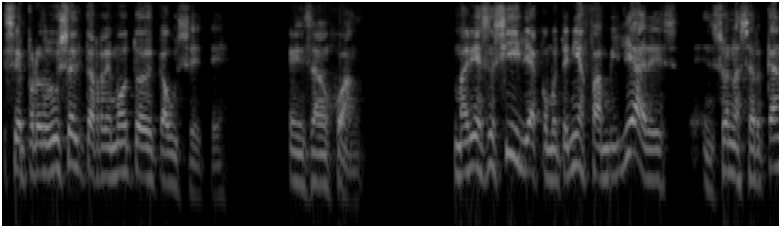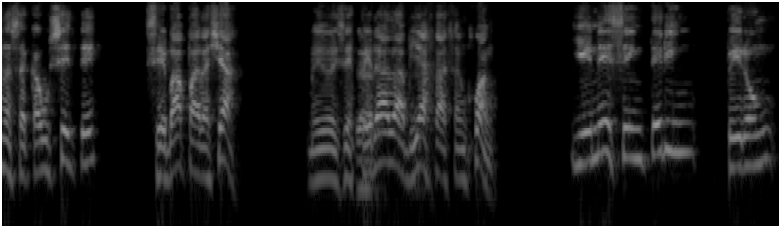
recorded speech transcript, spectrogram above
se produce el terremoto de Caucete en San Juan. María Cecilia, como tenía familiares en zonas cercanas a Caucete, se va para allá. Medio desesperada, viaja a San Juan. Y en ese interín, Perón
